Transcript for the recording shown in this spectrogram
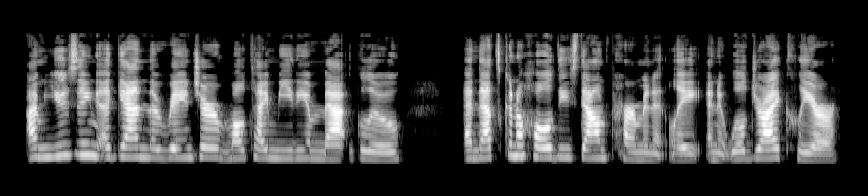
I'm using, again, the Ranger Multi-Medium Matte Glue. And that's going to hold these down permanently. And it will dry clear.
